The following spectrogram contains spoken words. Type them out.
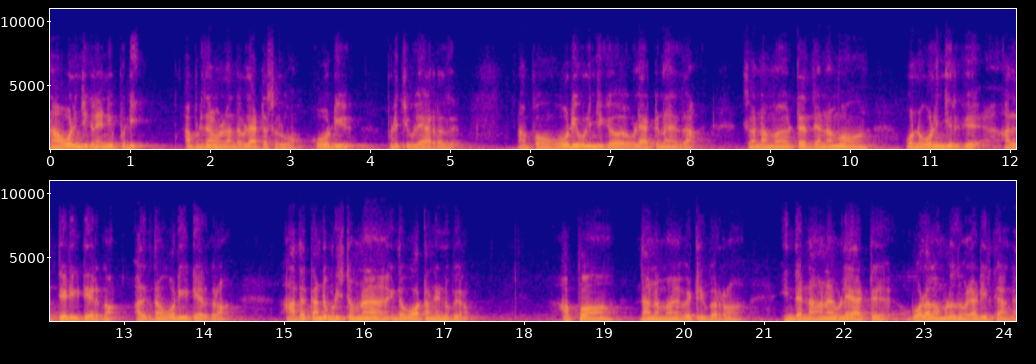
நான் ஒளிஞ்சிக்கிறேன் நீ பிடி. அப்படி தான் உள்ள அந்த விளையாட்டை சொல்லுவோம். ஓடி பிடிச்சி விளையாடுறது. அப்போ ஓடி ஒளிஞ்சிக்க விளையாட்டுன்னா இதுதான். ஸோ நம்மகிட்ட தினமும் ஒன்று ஒளிஞ்சிருக்கு. அதை தேடிக்கிட்டே இருக்கோம். அதுக்கு தான் ஓடிக்கிட்டே இருக்கிறோம். அதை கண்டுபிடிச்சிட்டோம்னா இந்த ஓட்டம் நின்று போயிடும் அப்போ தான் நம்ம வெற்றி பெறுறோம். இந்த நாண விளையாட்டு உலகம் முழுவதும் விளையாடியிருக்காங்க.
